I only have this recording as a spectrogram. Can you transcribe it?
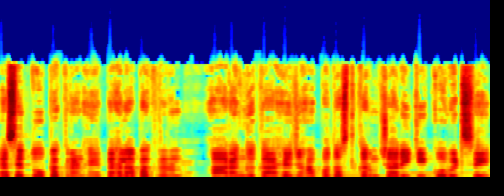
ऐसे दो प्रकरण हैं। पहला प्रकरण आरंग का है, जहाँ पदस्थ कर्मचारी की कोविड से,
